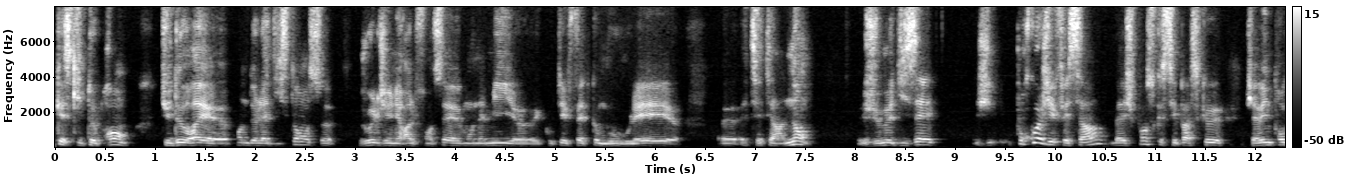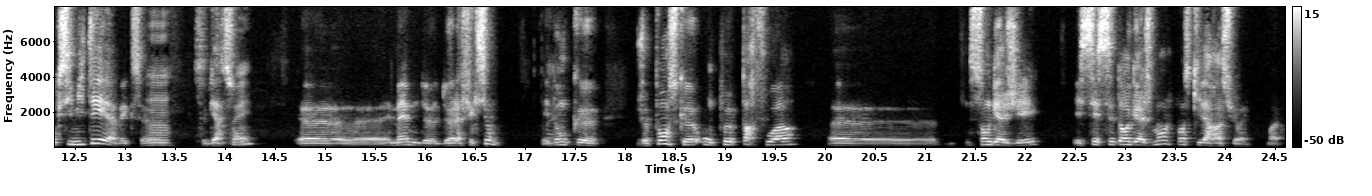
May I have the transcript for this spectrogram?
qu'est-ce qui te prend? Tu devrais euh, prendre de la distance jouer le général français, mon ami, euh, écoutez, faites comme vous voulez, euh, euh, etc. Non, je me disais, pourquoi j'ai fait ça? Ben, Je pense que c'est parce que j'avais une proximité avec ce, mmh. garçon, et même de, l'affection. Et donc, je pense qu'on peut parfois s'engager et c'est cet engagement, je pense, qu'il a rassuré. Voilà.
